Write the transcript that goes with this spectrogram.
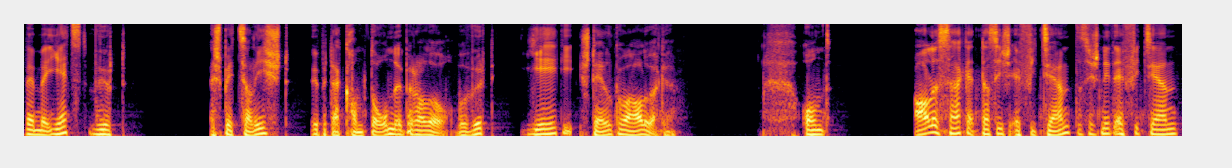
wenn man jetzt würde einen Spezialist über den Kanton überall der würde jede Stelle anschauen und alles sagen, das ist effizient, das ist nicht effizient,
